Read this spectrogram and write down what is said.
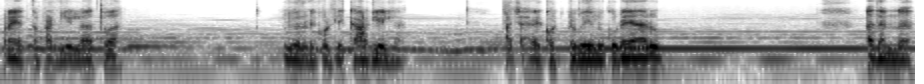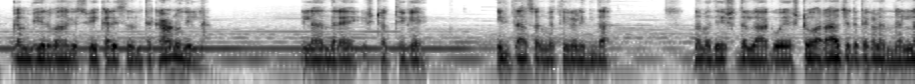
ಪ್ರಯತ್ನ ಪಡ್ಲಿಲ್ಲ ಅಥವಾ ವಿವರಣೆ ಕೊಡ್ಲಿಕ್ಕೆ ಆಗ್ಲಿಲ್ಲ ಆಚಾರ್ಯ ಕೊಟ್ಟ ಮೇಲೂ ಕೂಡ ಯಾರು ಅದನ್ನ ಗಂಭೀರವಾಗಿ ಸ್ವೀಕರಿಸಿದಂತೆ ಕಾಣುವುದಿಲ್ಲ. ಇಲ್ಲಾಂದ್ರೆ ಇಷ್ಟೊತ್ತಿಗೆ ಇಂಥ ಸಂಗತಿಗಳಿಂದ ನಮ್ಮ ದೇಶದಲ್ಲಾಗುವ ಎಷ್ಟೋ ಅರಾಜಕತೆಗಳನ್ನೆಲ್ಲ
